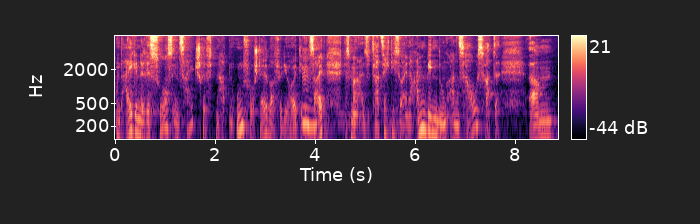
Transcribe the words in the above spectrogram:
und eigene Ressorts in Zeitschriften hatten. Unvorstellbar für die heutige mhm. Zeit, dass man also tatsächlich so eine Anbindung ans Haus hatte. Ähm,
